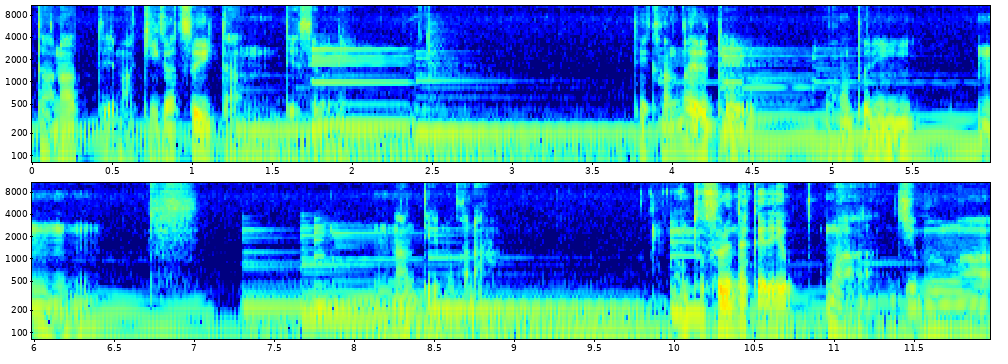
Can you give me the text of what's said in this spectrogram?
だなって、まあ、気がついたんですよね。で考えると本当にうん何て言うのかな本当それだけでまあ自分は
